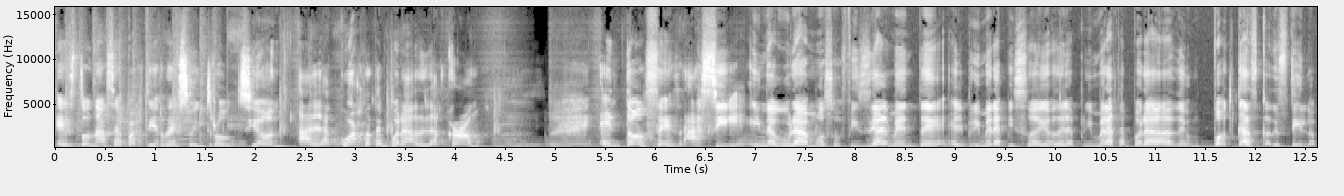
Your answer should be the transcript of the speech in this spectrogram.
esto nace a partir de su introducción a la cuarta temporada de The Crown. Entonces, así inauguramos oficialmente el primer episodio de la primera temporada de un podcast con estilo.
